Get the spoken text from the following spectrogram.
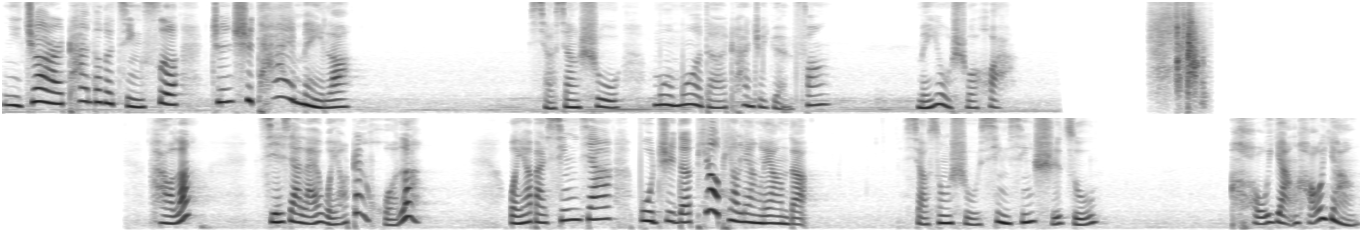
你这儿看到的景色真是太美了。”小橡树默默的看着远方，没有说话。好了，接下来我要干活了。我要把新家布置的漂漂亮亮的。小松鼠信心十足。好痒，好痒！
